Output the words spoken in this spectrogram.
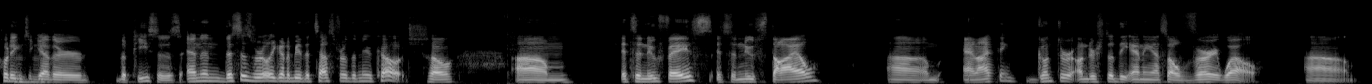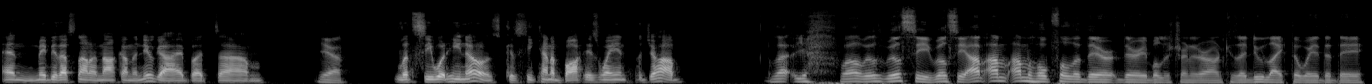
putting Mhm. together the pieces, and then this is really going to be the test for the new coach. So, um, it's a new face, it's a new style, um, and I think Gunter understood the NASL very well. Um, and maybe that's not a knock on the new guy, but um, Yeah. let's see what he knows because he kind of bought his way into the job. Le- Yeah, well, we'll we'll see, we'll see. I'm I'm I'm hopeful that they're they're able to turn it around because I do like the way that they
